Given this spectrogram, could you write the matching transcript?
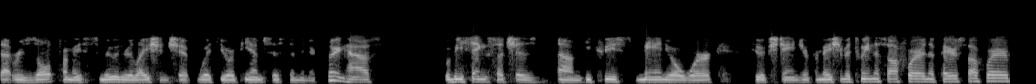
that result from a smooth relationship with your PM system and your clearinghouse would be things such as um, decreased manual work to exchange information between the software and the payer software,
